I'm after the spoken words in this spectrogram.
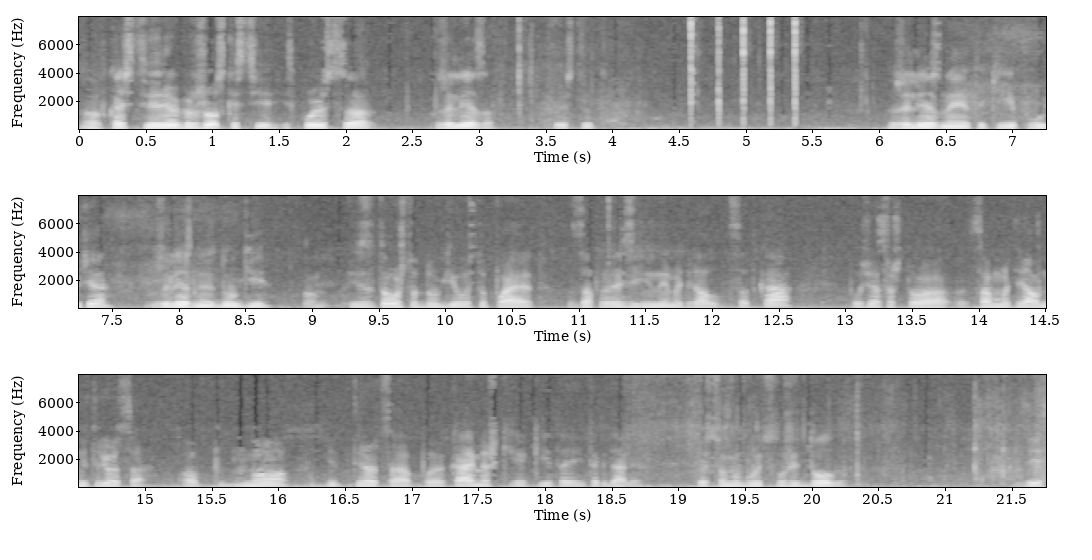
В качестве ребер жесткости используется железо. То есть тут железные такие прутья, железные дуги. Из-за того, что дуги выступают за прорезиненный материал садка, получается, что сам материал не трется об дно, не трется об камешки какие-то и так далее. То есть он будет служить долго. Здесь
